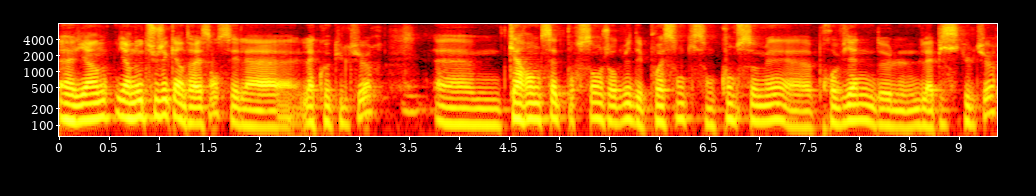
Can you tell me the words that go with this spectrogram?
Il y, a un autre sujet qui est intéressant, c'est l'aquaculture. 47% euh, aujourd'hui des poissons qui sont consommés euh, proviennent de, la pisciculture.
